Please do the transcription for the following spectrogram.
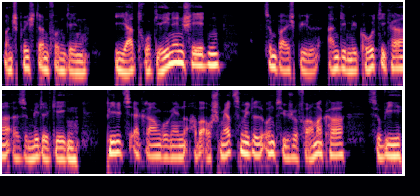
Man spricht dann von den iatrogenen Schäden, zum Beispiel Antimykotika, also Mittel gegen Pilzerkrankungen, aber auch Schmerzmittel und Psychopharmaka sowie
